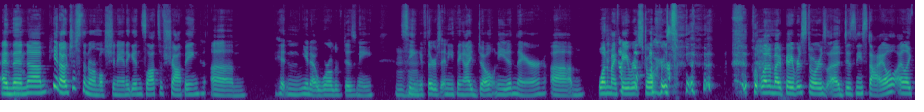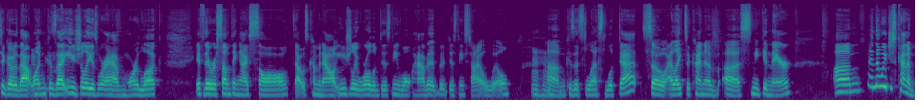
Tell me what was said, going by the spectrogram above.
and mm-hmm. then um, you know just the normal shenanigans, lots of shopping, um, hitting you know World of Disney. Mm-hmm. Seeing if there's anything I don't need in there. Um, one of my favorite stores. one of my favorite stores, uh, Disney Style. I like to go to that one because that usually is where I have more luck. If there was something I saw that was coming out, usually World of Disney won't have it, but Disney Style will mm-hmm. um, it's less looked at. So I like to kind of uh, sneak in there. Um, and then we just kind of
